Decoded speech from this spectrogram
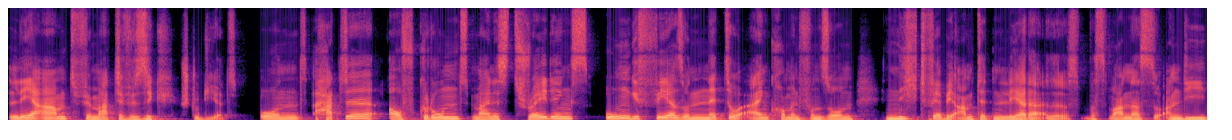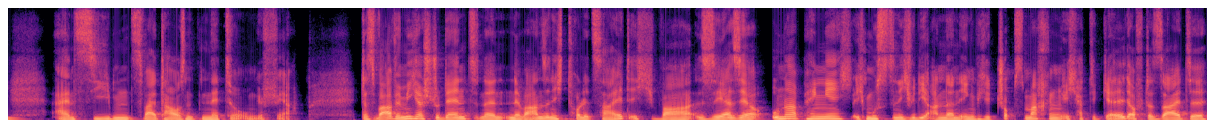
Lehramt für Mathe Physik studiert und hatte aufgrund meines Tradings ungefähr so ein Nettoeinkommen von so einem nicht verbeamteten Lehrer. Also das, was waren das? So an die 1,7, 2000 netto ungefähr das war für mich als Student eine, eine, wahnsinnig tolle Zeit. Ich war sehr, sehr unabhängig. Ich musste nicht wie die anderen irgendwelche Jobs machen. Ich hatte Geld auf der Seite.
